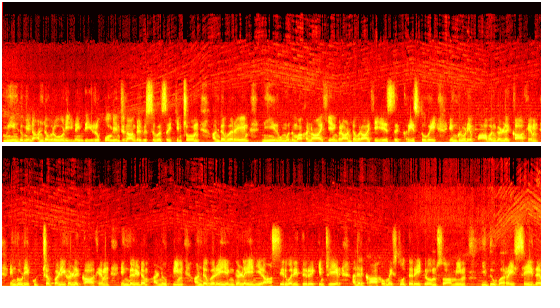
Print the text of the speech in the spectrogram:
மீண்டும் என் ஆண்டவரோடு இணைந்து இருப்போம் என்று நாங்கள் விசுவசிக்கின்றோம். ஆண்டவரே நீர் உமது மகனாகிய எங்கள் ஆண்டவராகிய இயேசு கிறிஸ்துவை எங்களுடைய பாவங்களுக்காக எங்களுடைய குற்ற பழிகளுக்காக எங்களிடம் அனுப்பி ஆண்டவர் எங்களை நீர் ஆசீர்வதித்திருக்கின்றீர். அதற்காக உமை ஸ்தோத்தரிக்கிறோம் சுவாமி. இதுவரை செய்த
